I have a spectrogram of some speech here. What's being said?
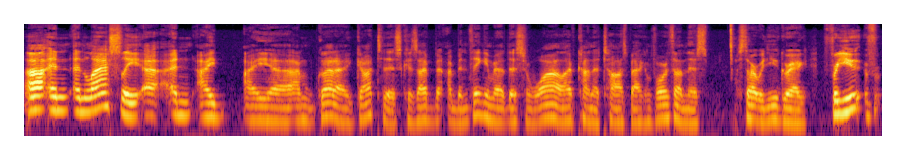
Uh, and and lastly, uh, and I I uh, I'm glad I got to this because I've been, I've been thinking about this for a while. I've kind of tossed back and forth on this. Start with you, Greg. For you, for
